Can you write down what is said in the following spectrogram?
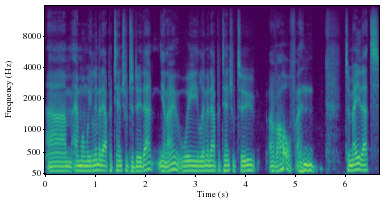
um, and when we limit our potential to do that, you know, we limit our potential to evolve. And to me, that's,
